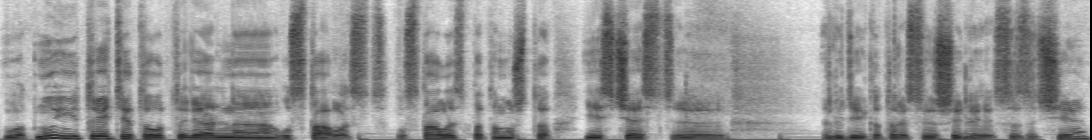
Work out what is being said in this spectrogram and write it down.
вот. Ну и третье это вот реально усталость. Усталость, потому что есть часть э, людей, которые совершили СЗЧ.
